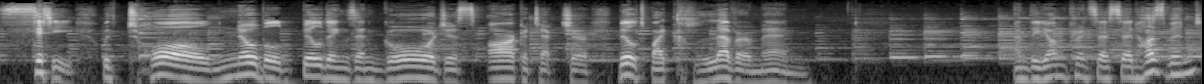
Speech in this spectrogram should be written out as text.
city with tall, noble buildings and gorgeous architecture built by clever men. And the young princess said, Husband,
